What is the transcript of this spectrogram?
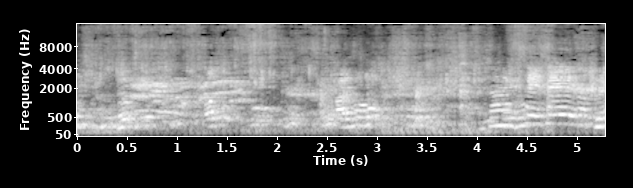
我，阿姆，来来来，不要。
